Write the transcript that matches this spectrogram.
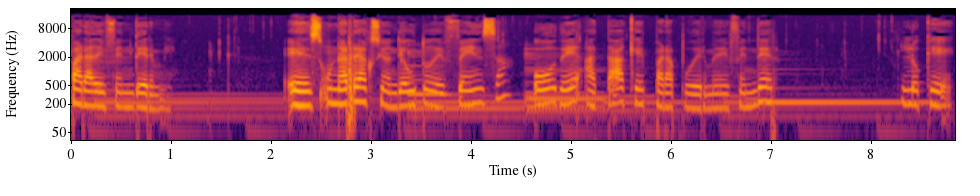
para defenderme. Es una reacción de autodefensa o de ataque para poderme defender. Lo que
